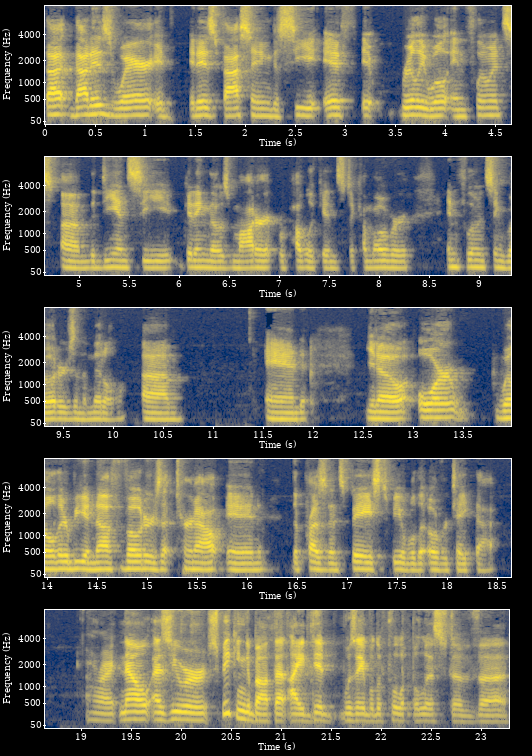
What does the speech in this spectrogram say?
that that is where it, it is fascinating to see if it really will influence um, the DNC getting those moderate Republicans to come over, influencing voters in the middle. Um, and you know, or will there be enough voters that turn out in the president's base to be able to overtake that? All right. Now, as you were speaking about that, I did was able to pull up a list of uh,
